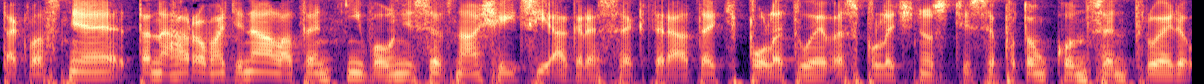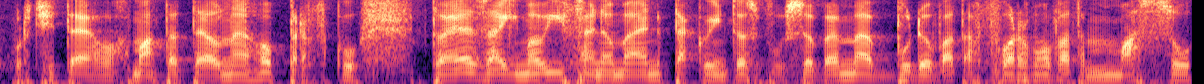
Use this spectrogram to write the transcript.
tak vlastně ta nahromaděná latentní volně se vznášející agrese, která teď poletuje ve společnosti, se potom koncentruje do určitého hmatatelného prvku. To je zajímavý fenomén takovýmto způsobem budovat a formovat formovat masu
